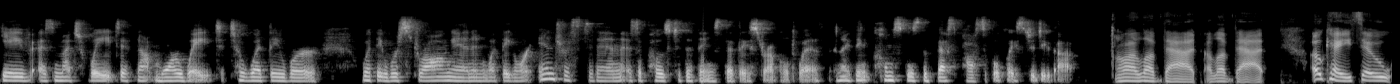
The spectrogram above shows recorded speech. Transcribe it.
gave as much weight, if not more weight, to what they were what they were strong in and what they were interested in as opposed to the things that they struggled with. And I think homeschool is the best possible place to do that. Oh, I love that. I love that. Okay, so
